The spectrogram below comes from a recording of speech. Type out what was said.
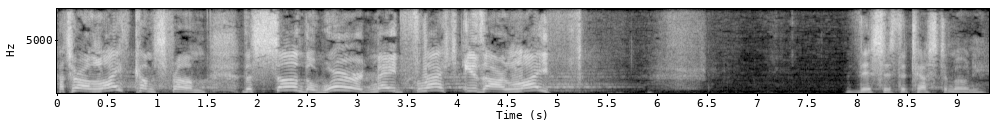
That's where our life comes from. The Son, the Word made flesh is our life. This is the testimony.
